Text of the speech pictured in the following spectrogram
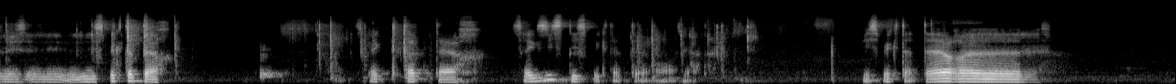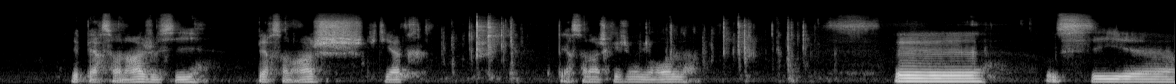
les, spectateurs. Spectateurs. Ça existe des spectateurs théâtre. Les spectateurs, euh, les personnages aussi, personnages du théâtre, personnages qui jouent du rôle. Euh, euh,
